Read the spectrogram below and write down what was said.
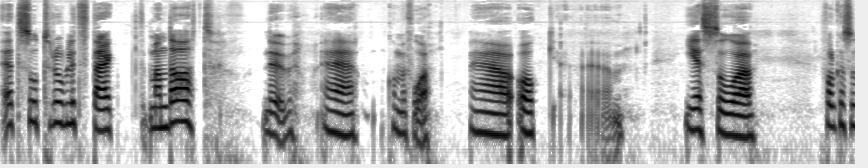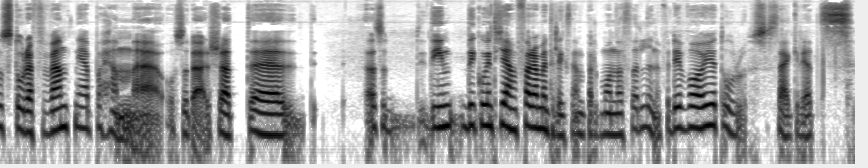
ett så otroligt starkt mandat nu, eh, kommer få. Eh, och eh, är så... Folk har så stora förväntningar på henne och så där, så att... Eh, alltså, det, det, går inte att jämföra med till exempel Mona Sahlin, för det var ju ett osäkerhets...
